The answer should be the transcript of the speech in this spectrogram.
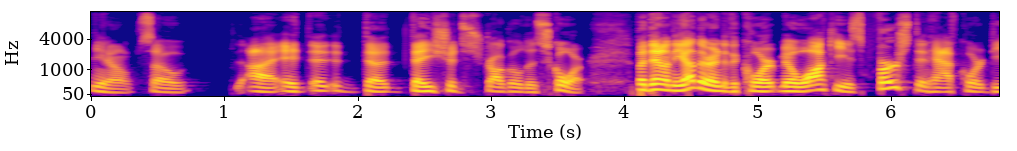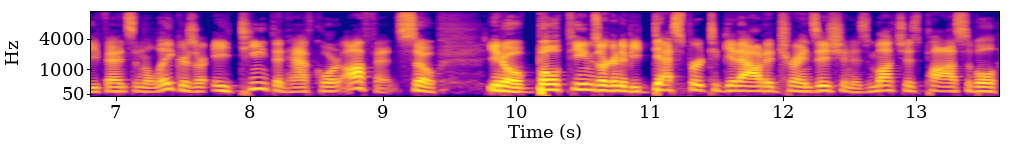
You know, so uh, it, it, the, they should struggle to score. But then on the other end of the court, Milwaukee is first in half court defense, and the Lakers are 18th in half court offense. So, you know, both teams are going to be desperate to get out in transition as much as possible.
